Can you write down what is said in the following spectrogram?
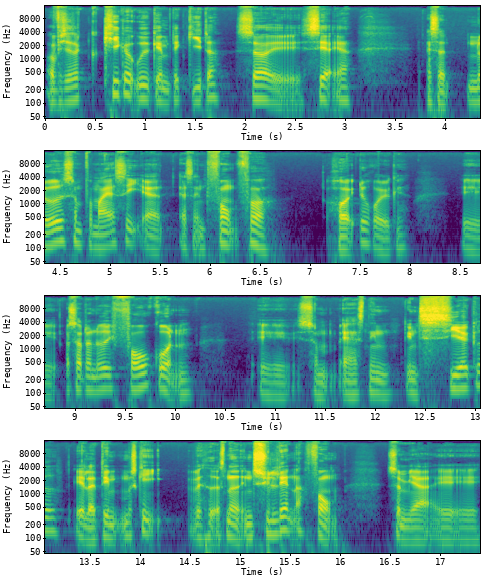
Og hvis jeg så kigger ud gennem det gitter, så øh, ser jeg altså noget, som for mig at se er altså en form for højderygge. Øh, og så er der noget i forgrunden, øh, som er sådan en, en cirkel, eller det er måske, hvad hedder sådan noget, en cylinderform, som jeg øh,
